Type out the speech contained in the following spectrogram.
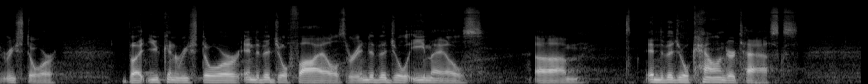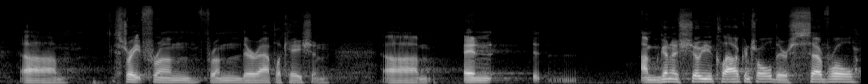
restore, but you can restore individual files or individual emails, um, individual calendar tasks, um, straight from, from their application. Um, and I'm going to show you cloud control. There's several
